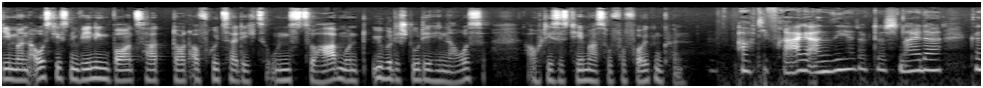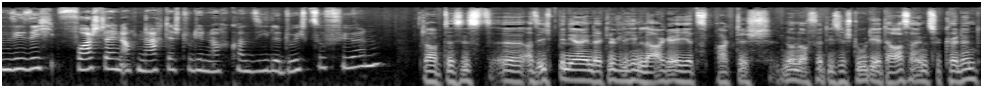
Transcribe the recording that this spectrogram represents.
die man aus diesen wenigen Boards hat, dort auch frühzeitig zu uns zu haben und über die Studie hinaus auch dieses Thema so verfolgen können. Auch die Frage an Sie, Herr Dr. Schneider, können Sie sich vorstellen, auch nach der Studie noch Konsile durchzuführen? Ich glaube, das ist, äh, also ich bin ja in der glücklichen Lage, jetzt praktisch nur noch für diese Studie da sein zu können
